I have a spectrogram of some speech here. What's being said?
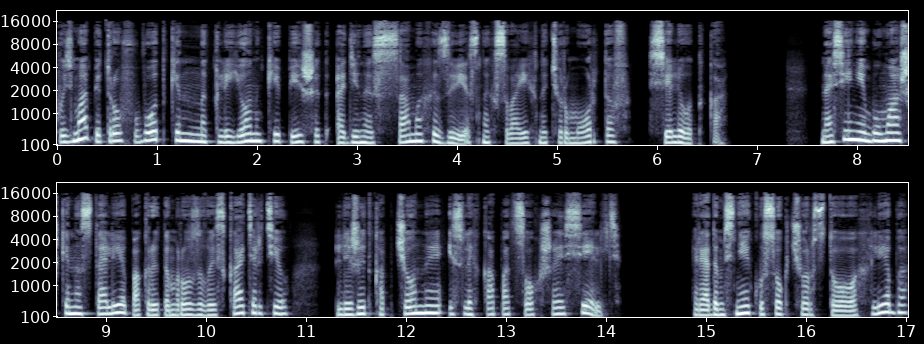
Кузьма Петров-Водкин на клеенке пишет один из самых известных своих натюрмортов «Селедка». На синей бумажке на столе, покрытом розовой скатертью, лежит копченая и слегка подсохшая сельдь. Рядом с ней кусок черстового хлеба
